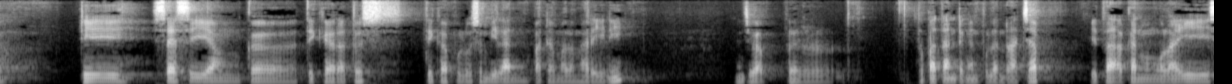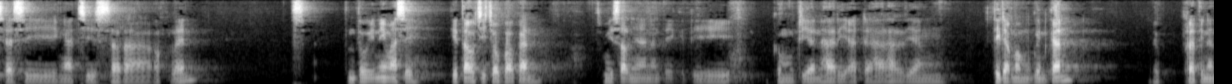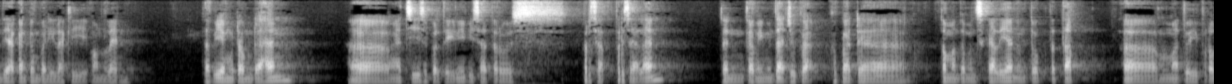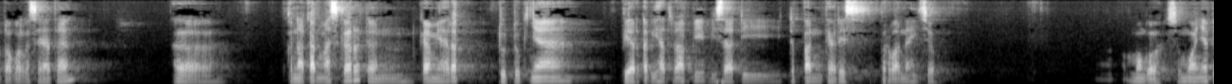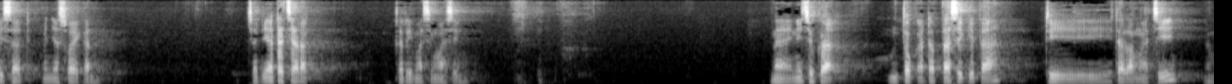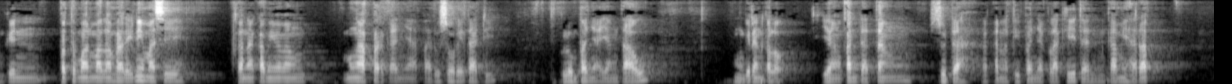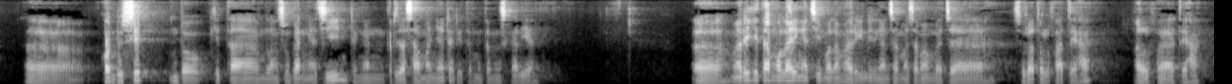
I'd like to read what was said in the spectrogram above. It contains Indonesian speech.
di sesi yang ke-339 pada malam hari ini, yang juga bertepatan dengan bulan Rajab, kita akan memulai sesi ngaji secara offline. Tentu ini masih kita uji cobakan. Misalnya nanti di kemudian hari ada hal-hal yang tidak memungkinkan, ya berarti nanti akan kembali lagi online. Tapi ya mudah-mudahan eh, ngaji seperti ini bisa terus berjalan dan kami minta juga kepada teman-teman sekalian untuk tetap uh, mematuhi protokol kesehatan. Uh, kenakan masker dan kami harap duduknya biar terlihat rapi bisa di depan garis berwarna hijau. Monggo, semuanya bisa menyesuaikan. Jadi ada jarak dari masing-masing. Nah, ini juga untuk adaptasi kita di dalam ngaji. Mungkin pertemuan malam hari ini masih karena kami memang mengabarkannya baru sore tadi, belum banyak yang tahu. Mungkin kalau yang akan datang sudah akan lebih banyak lagi dan kami harap eh, kondusif untuk kita melangsungkan ngaji dengan kerjasamanya dari teman-teman sekalian. Eh, mari kita mulai ngaji malam hari ini dengan sama-sama membaca suratul Fatihah, Al-Fatihah.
